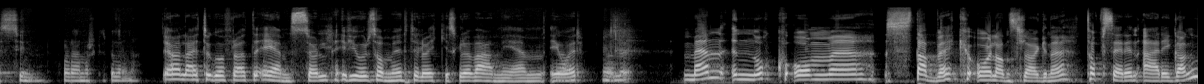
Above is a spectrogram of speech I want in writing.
synd for de norske spillerne. Ja, Leit å gå fra et EM-sølv i fjor sommer til å ikke skulle være med hjem i år. Ja, Men nok om eh, Stabæk og landslagene. Toppserien er i gang.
